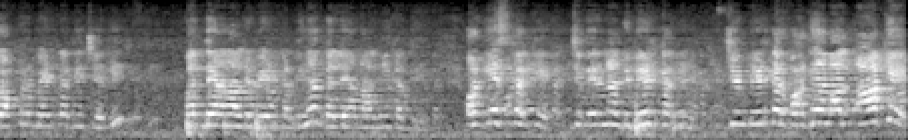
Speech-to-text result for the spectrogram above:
ਡਾਕਟਰ ਅੰਬੇਡਕਰ ਦੀ ਚੇਲੀ, ਬੰਦਿਆਂ ਨਾਲ ਡਿਬੇਟ ਕਰਦੀ ਨਾ, ਗੱਲਿਆਂ ਨਾਲ ਨਹੀਂ ਕਰਦੀ। ਔਰ ਇਸ ਕਰਕੇ ਜੇ ਮੇਰੇ ਨਾਲ ਡਿਬੇਟ ਕਰਨੀ ਹੈ, ਜੇ ਅੰਬੇਡਕਰ ਵਾਦਿਆਂ ਨਾਲ ਆ ਕੇ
